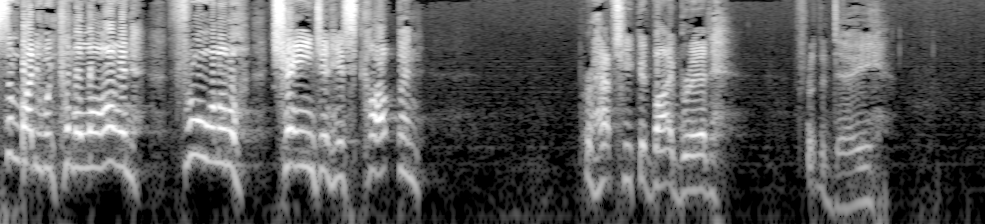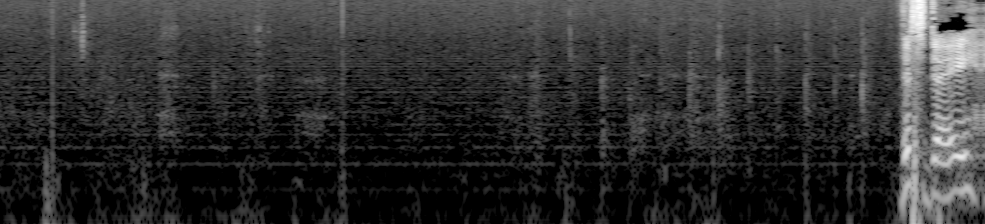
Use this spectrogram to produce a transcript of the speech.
somebody would come along and throw a little change in his cup and perhaps he could buy bread for the day. This day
